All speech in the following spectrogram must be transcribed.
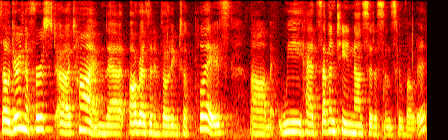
So during the first uh, time that all resident voting took place, um, we had 17 non-citizens who voted.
